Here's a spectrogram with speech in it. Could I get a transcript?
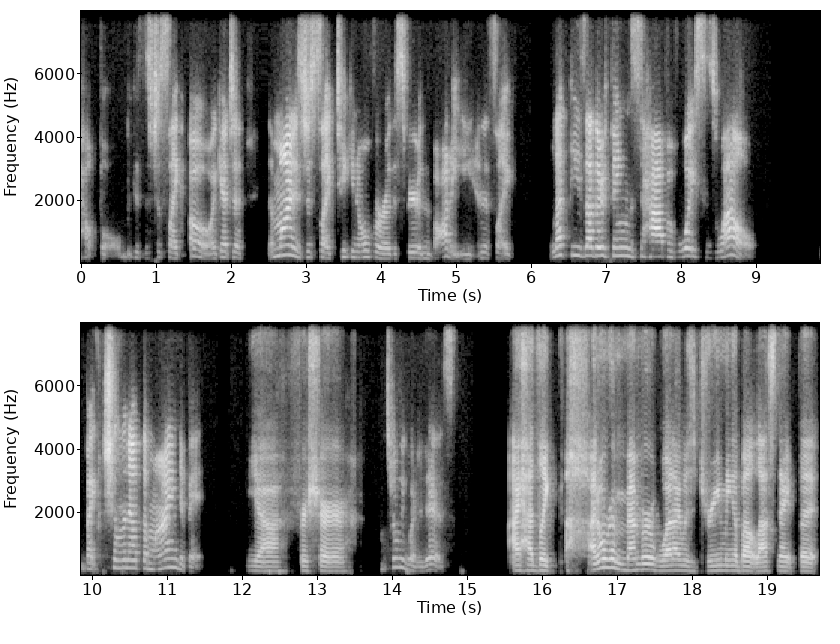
helpful because it's just like oh i get to the mind is just like taking over the spirit and the body and it's like let these other things have a voice as well like chilling out the mind a bit Yeah, for sure. that's really what it is I had like I don't remember what I was dreaming about last night, but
